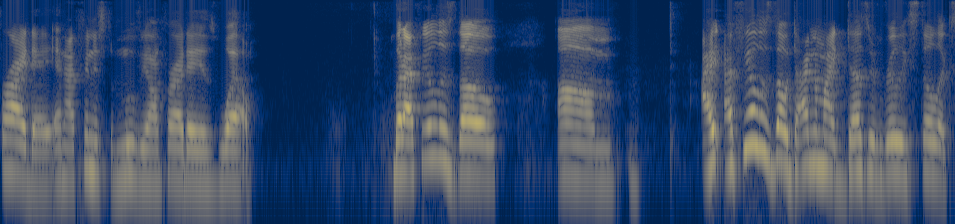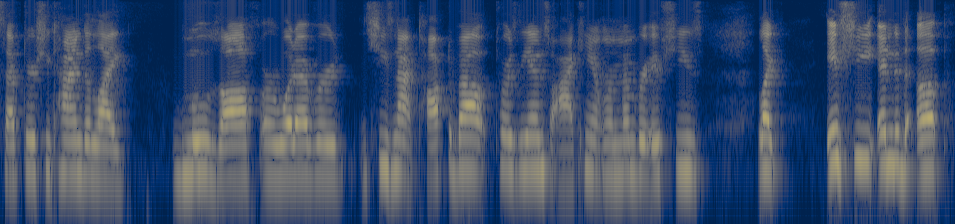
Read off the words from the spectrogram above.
Friday and I finished the movie on Friday as well. But I feel as though um I I feel as though Dynamite doesn't really still accept her. She kind of like moves off or whatever. She's not talked about towards the end, so I can't remember if she's like if she ended up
